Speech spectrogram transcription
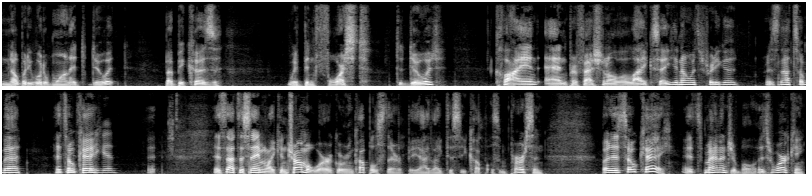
nobody would have wanted to do it. But because we've been forced to do it, client and professional alike say, you know, it's pretty good. It's not so bad. It's It's okay. pretty good It's not the same like in trauma work or in couples therapy. I like to see couples in person, but it's okay. It's manageable. It's working.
